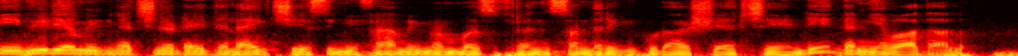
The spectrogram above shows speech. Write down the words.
ఈ వీడియో మీకు నచ్చినట్టయితే లైక్ చేసి మీ ఫ్యామిలీ మెంబర్స్ ఫ్రెండ్స్ అందరికీ కూడా షేర్ చేయండి. ధన్యవాదాలు.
